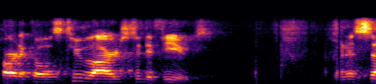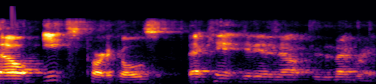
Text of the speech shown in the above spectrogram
particles too large to diffuse. When a cell eats particles that can't get in and out through the membrane.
